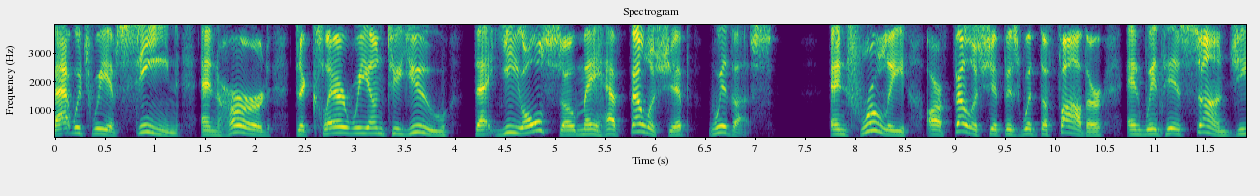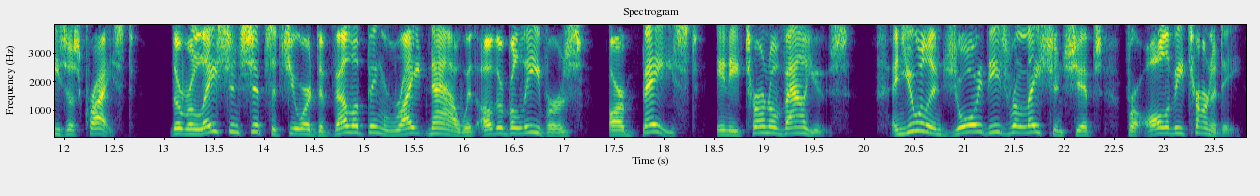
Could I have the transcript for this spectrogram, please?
That which we have seen and heard declare we unto you, that ye also may have fellowship with us. And truly, our fellowship is with the Father and with His Son, Jesus Christ. The relationships that you are developing right now with other believers are based in eternal values, and you will enjoy these relationships for all of eternity.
